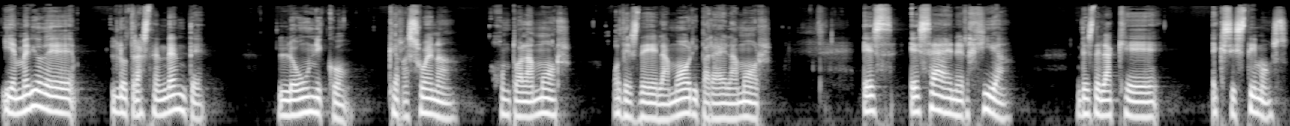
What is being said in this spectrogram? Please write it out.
Y en medio de lo trascendente, lo único que resuena junto al amor o desde el amor y para el amor es esa energía desde la que existimos,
